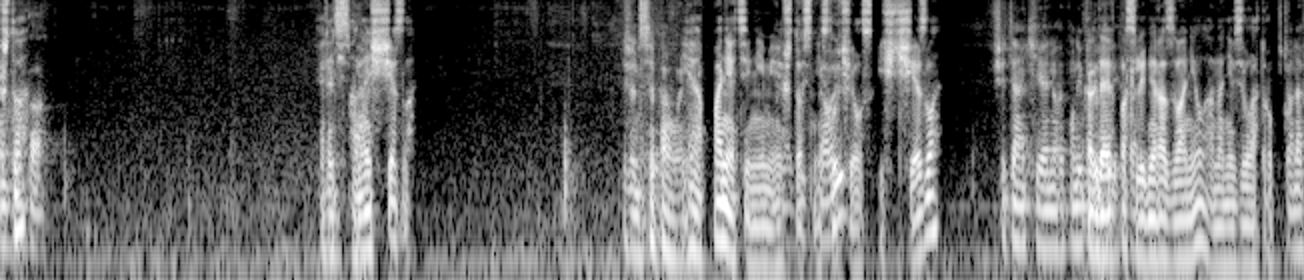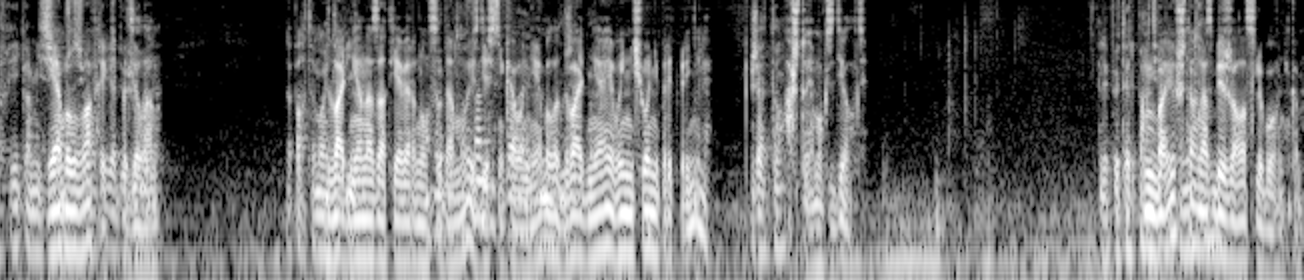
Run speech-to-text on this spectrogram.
Что? Она исчезла. Я понятия не имею, что с ней случилось. Исчезла? Когда я в последний раз звонил, она не взяла трубку. Я был в Африке по делам. Два дня назад я вернулся домой, здесь никого не было. Два дня, и вы ничего не предприняли? А что я мог сделать? Боюсь, что она сбежала с любовником.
